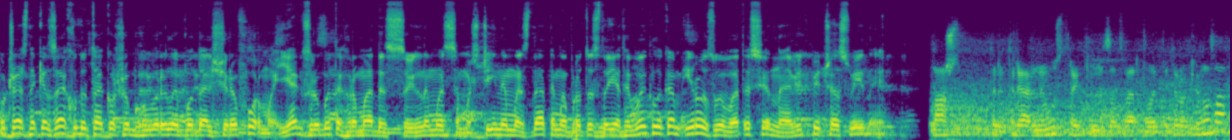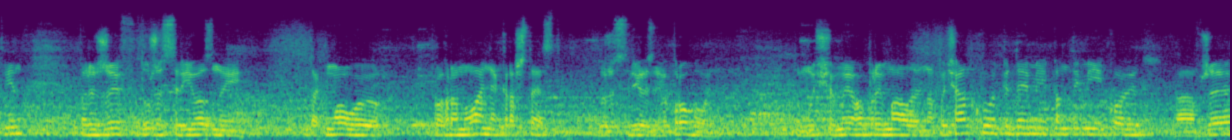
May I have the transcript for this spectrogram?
Учасники заходу також обговорили подальші реформи, як зробити громади сильними, самостійними, здатними протистояти викликам і розвиватися навіть під час війни. Наш територіальний устрій, який ми затвердили 5 років назад, він пережив дуже серйозний, так мовою, програмування краш-тести, дуже серйозні випробування. Тому що ми його приймали на початку епідемії, пандемії COVID, а вже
